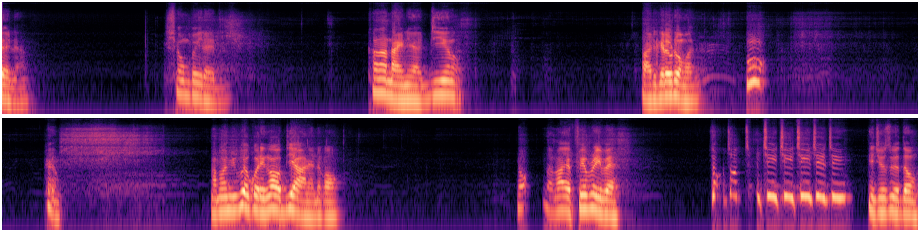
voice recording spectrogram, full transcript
လိုက်တာရှုံးပေးလိုက်တာခဏနိုင်နေပြင်းလို့အာဒီကလေးတော့မှဟွန်းဟဲ့ငါမမြူပဲကိုယ်ငါ့ကိုပြရတယ်တကောင်နော်ငါရဲ့ favorite ပဲကြောက်ကြောက်ချီချီချီချီချီညကျိုးစွေတော့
